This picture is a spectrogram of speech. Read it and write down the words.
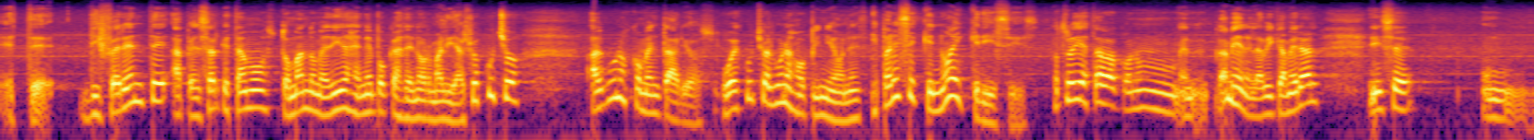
este, diferente a pensar que estamos tomando medidas en épocas de normalidad. Yo escucho algunos comentarios o escucho algunas opiniones y parece que no hay crisis. Otro día estaba con un, también en la bicameral, dice un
